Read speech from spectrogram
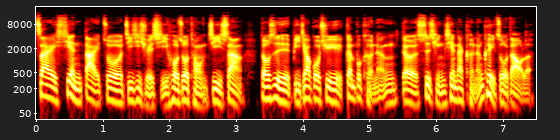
在现代做机器学习或做统计上，都是比较过去更不可能的事情，现在可能可以做到了。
